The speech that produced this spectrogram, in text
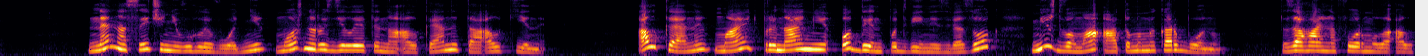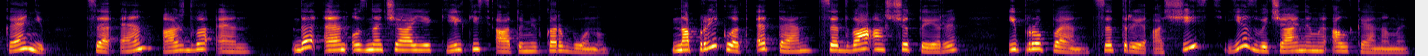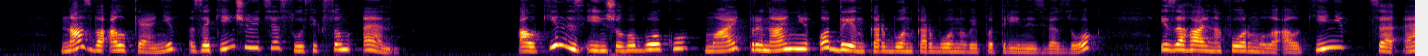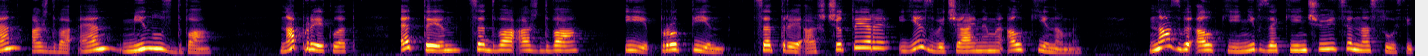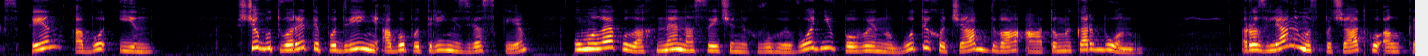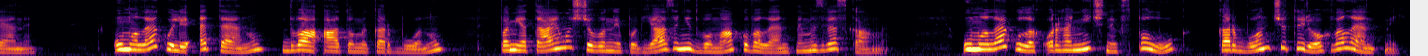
Ненасичені вуглеводні можна розділити на алкени та алкіни. Алкени мають принаймні один подвійний зв'язок між двома атомами карбону. Загальна формула алкенів це NH2N, де N означає кількість атомів карбону. Наприклад, етен це 2H4 і пропен це 3H6 є звичайними алкенами. Назва алкенів закінчується суфіксом N. Алкіни з іншого боку мають принаймні один карбон-карбоновий потрійний зв'язок, і загальна формула алкінів це NH2N-2. Наприклад, етин С2H2 і пропін С3H4 є звичайними алкінами. Назви алкінів закінчуються на суфікс ин або ін. Щоб утворити подвійні або потрійні зв'язки, у молекулах ненасичених вуглеводнів повинно бути хоча б два атоми карбону. Розглянемо спочатку алкени. У молекулі етену два атоми карбону. Пам'ятаємо, що вони пов'язані двома ковалентними зв'язками. У молекулах органічних сполук карбон чотирьохвалентний.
